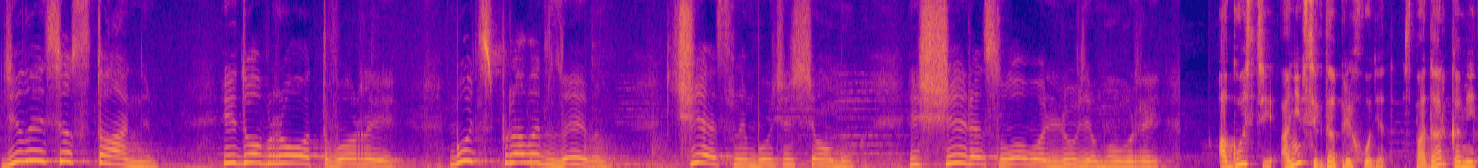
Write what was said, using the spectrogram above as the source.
Ділись останнім і добро твори, будь справедливим, чесним будь усьому, і щире слово людям говори. А гости, они всегда приходят с подарками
